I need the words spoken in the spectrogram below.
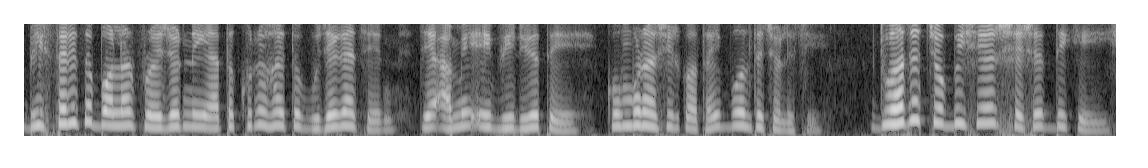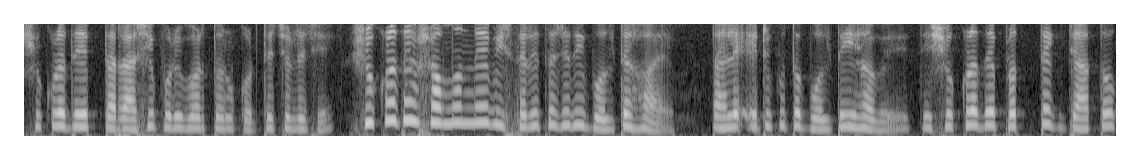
বিস্তারিত বলার প্রয়োজন নেই, এতক্ষণে হয়তো বুঝে গেছেন যে আমি এই ভিডিওতে কুম্ভ রাশির কথাই বলতে চলেছি। দু হাজার শেষের দিকেই শুক্রদেব তার রাশি পরিবর্তন করতে চলেছে। শুক্রদেব সম্বন্ধে বিস্তারিত যদি বলতে হয়, তাহলে এটুকু তো বলতেই হবে যে শুক্রদেব প্রত্যেক জাতক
